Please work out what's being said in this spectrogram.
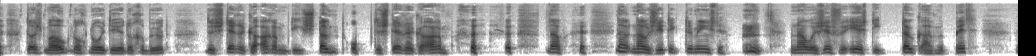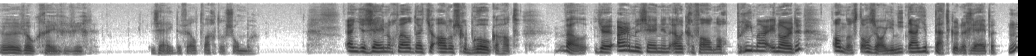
dat is me ook nog nooit eerder gebeurd. De sterke arm die steunt op de sterke arm. nou, nou, nou zit ik tenminste. nou eens even eerst die teuk uit mijn pit. Dat is ook geen gezicht, zei de veldwachter somber. En je zei nog wel dat je alles gebroken had. Wel, je armen zijn in elk geval nog prima in orde, anders dan zou je niet naar je pet kunnen grijpen, hm?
